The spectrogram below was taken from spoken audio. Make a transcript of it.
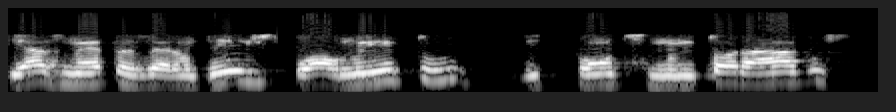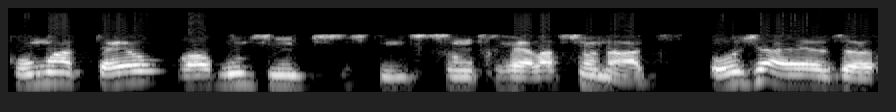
e as metas eram desde o aumento de pontos monitorados, como até alguns índices que são relacionados. Hoje a ESA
